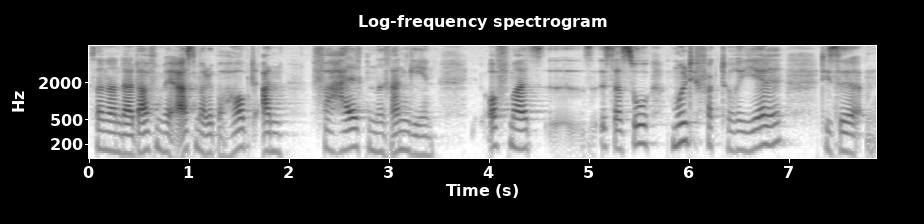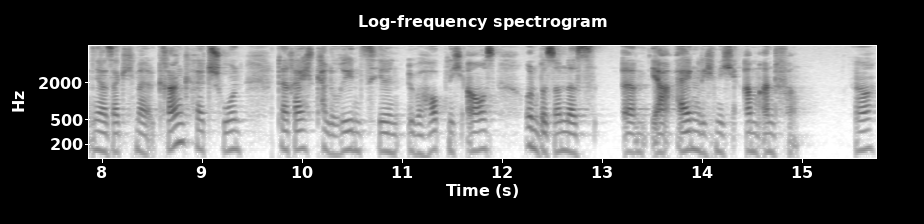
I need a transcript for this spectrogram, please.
sondern da dürfen wir erstmal überhaupt an Verhalten rangehen oftmals äh, ist das so multifaktoriell, diese, ja, sag ich mal, Krankheit schon, da reicht Kalorienzählen überhaupt nicht aus und besonders, ähm, ja, eigentlich nicht am Anfang. Ja.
